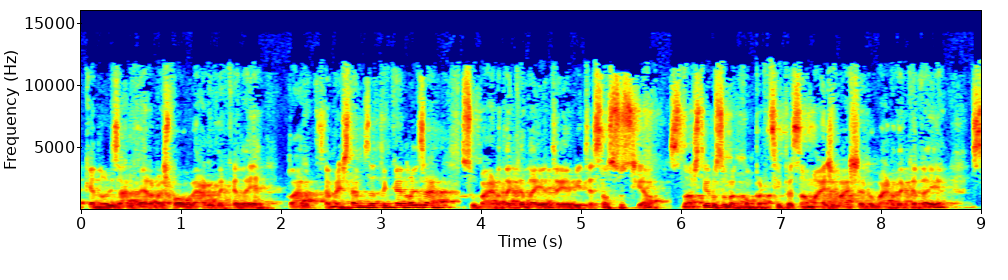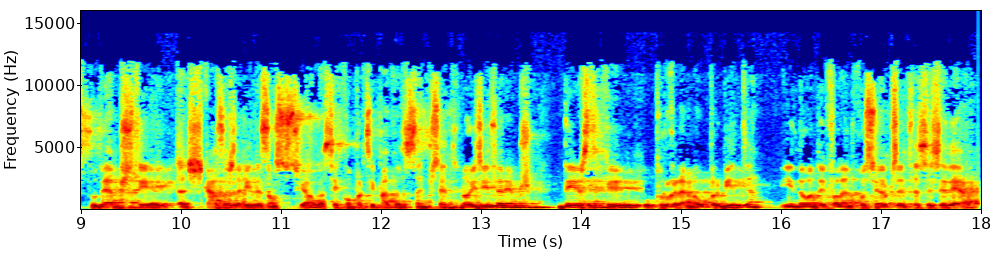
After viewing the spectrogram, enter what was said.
a canalizar verbas para o bairro da cadeia. Claro que também estamos a canalizar. Se o bairro da cadeia tem habitação social, se nós temos uma comparticipação mais baixa no bairro da cadeia, se pudermos ter as casas de habitação social a ser comparticipadas a 100%, não hesitaremos, desde que o programa o permita, ainda ontem falando com a senhora Presidente da CCDR,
